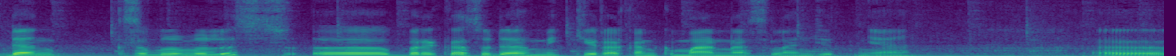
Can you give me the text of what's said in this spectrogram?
Dan sebelum lulus uh, mereka sudah mikir akan ke mana selanjutnya uh,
